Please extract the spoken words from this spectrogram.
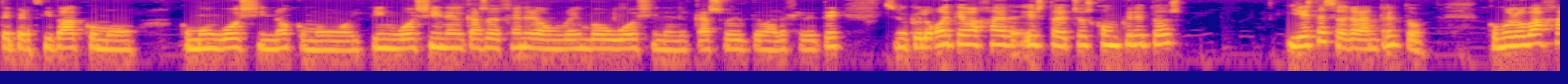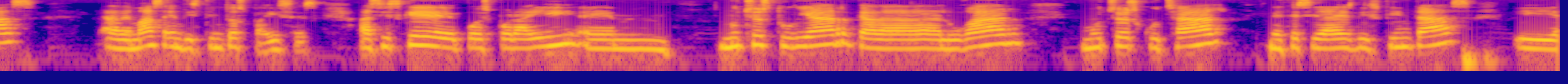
te perciba como, como un washing, ¿no? Como el pink washing en el caso de género, un rainbow washing en el caso del tema LGBT, sino que luego hay que bajar esto a hechos concretos y este es el gran reto. ¿Cómo lo bajas? Además, en distintos países. Así es que, pues por ahí, em, mucho estudiar cada lugar, mucho escuchar, necesidades distintas y,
